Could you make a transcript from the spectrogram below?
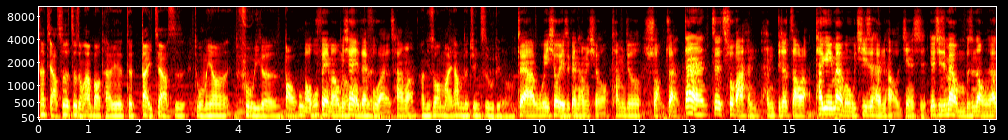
那假设这种安保条约的代价是我们要付一个保护保护费吗？我们现在也在付啊，有差吗？啊，你说买他们的军事物品吗？对啊，维修也是跟他们修，他们就爽赚。当然，这说法很很比较糟了。他愿意卖我们武器是很好的一件事，尤其是卖我们不是那种要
